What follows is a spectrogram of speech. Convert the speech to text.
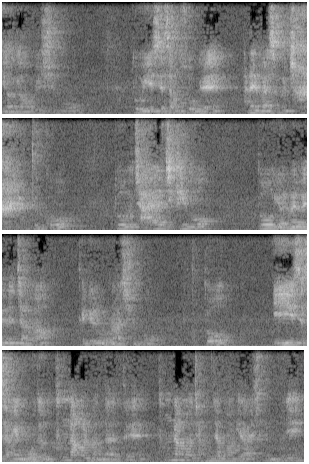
이야기하고 계시고 또 이 세상 속에 하나님의 말씀을 잘 듣고 또 잘 지키고 또 열매 맺는 자가 되기를 원하시고 또 이 세상의 모든 풍랑을 만날 때 풍랑을 잠잠하게 하시는 분이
